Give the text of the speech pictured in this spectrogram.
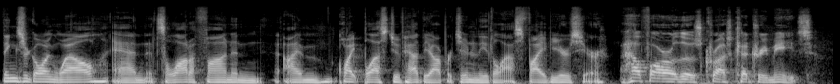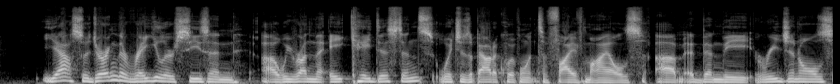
things are going well, and it's a lot of fun. And I'm quite blessed to have had the opportunity the last five years here. How far are those cross country meets? Yeah, so during the regular season, uh, we run the 8K distance, which is about equivalent to five miles. Um, and then the regionals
